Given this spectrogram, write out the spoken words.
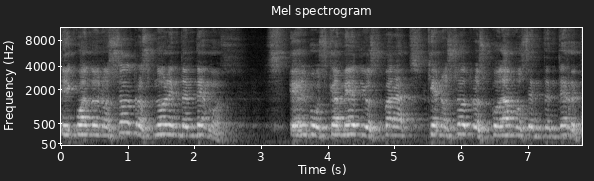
Y cuando nosotros no le entendemos, Él busca medios para que nosotros podamos entender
